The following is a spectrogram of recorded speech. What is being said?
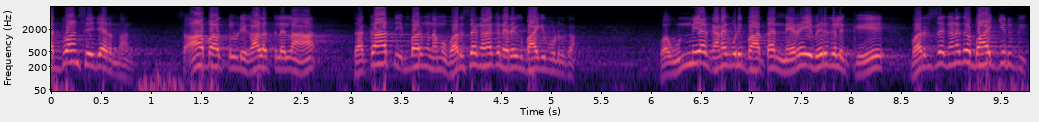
அட்வான்டேஜாக இருந்தாங்க. சஹாபாக்களுடைய காலத்துல ஜக்காத் ஜக்காத்து பாருங்க நம்ம வருஷ கணக்கு நிறைய பாக்கி போட்டிருக்கான். உண்மையாக கணக்குப்படி பார்த்தா நிறைய பேர்களுக்கு வருஷ கணக்கு பாக்கி இருக்குது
